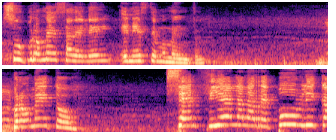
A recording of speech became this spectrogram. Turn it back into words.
su promesa de ley en este momento. Prometo ser fiel a la República.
